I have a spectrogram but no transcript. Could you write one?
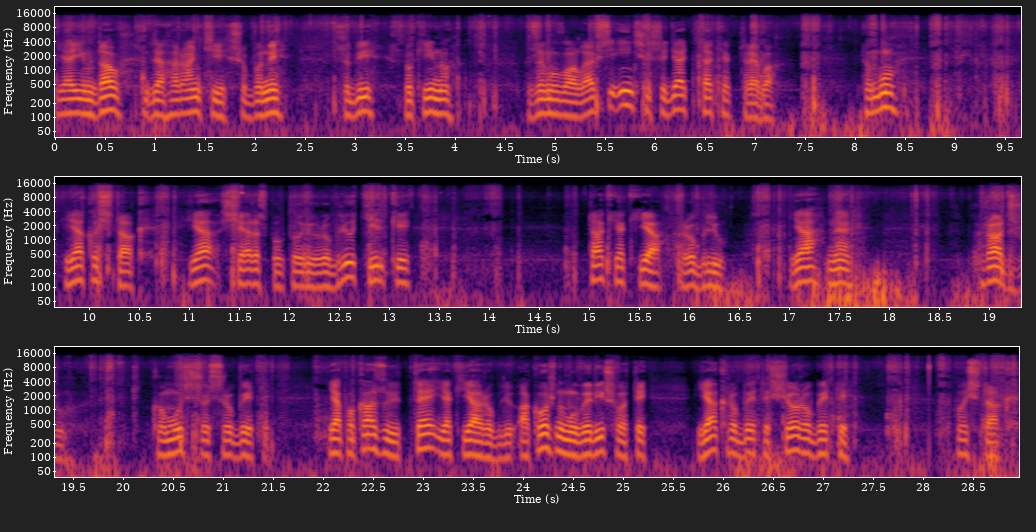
я їм дав для гарантії, щоб вони собі спокійно зимували. А всі інші сидять так, як треба. Тому якось так. Я ще раз повторюю, роблю тільки так, як я роблю. Я не раджу комусь щось робити. Я показую те, як я роблю, а кожному вирішувати, як робити, що робити. Ось так.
